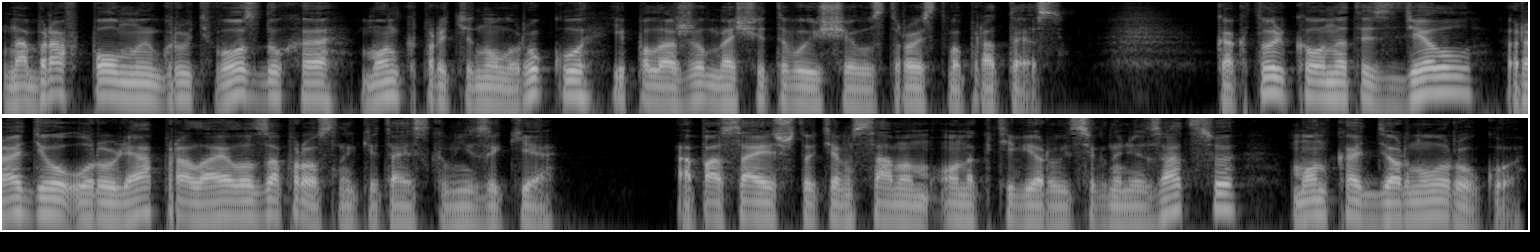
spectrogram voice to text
Набрав полную грудь воздуха, Монк протянул руку и положил на считывающее устройство протез. Как только он это сделал, радио у руля пролаяло запрос на китайском языке. Опасаясь, что тем самым он активирует сигнализацию, Монк отдернул руку.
